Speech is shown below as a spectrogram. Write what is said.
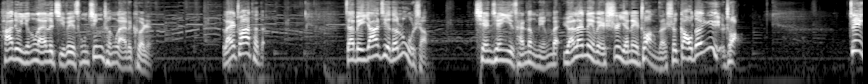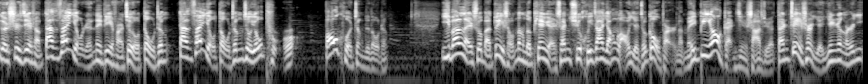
他就迎来了几位从京城来的客人，来抓他的。在被押解的路上，钱谦益才弄明白，原来那位师爷那状子是告的御状。这个世界上，但凡有人，那地方就有斗争；但凡有斗争，就有谱，包括政治斗争。一般来说，把对手弄到偏远山区回家养老也就够本了，没必要赶尽杀绝。但这事儿也因人而异，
